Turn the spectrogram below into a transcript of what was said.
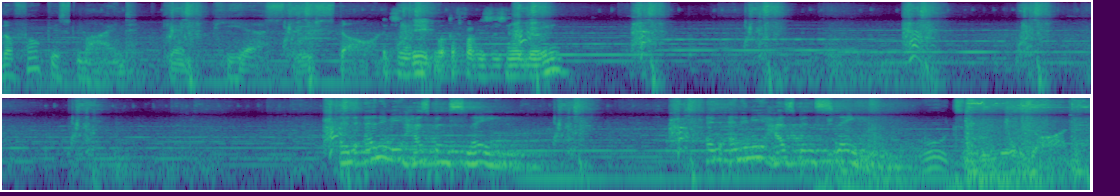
The focused mind can pierce through stone. It's indeed, what the fuck is this Nagumi? An enemy has been slain. An enemy has been slain. Wuju.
